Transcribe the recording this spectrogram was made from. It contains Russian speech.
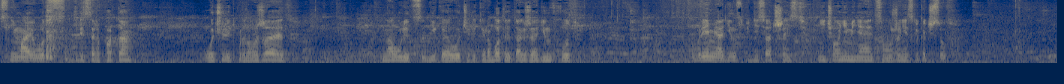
Снимаю вот три с аэропорта. Очередь продолжает. На улице дикая очередь. Работает также один вход. Время 11.56. Ничего не меняется уже несколько часов.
